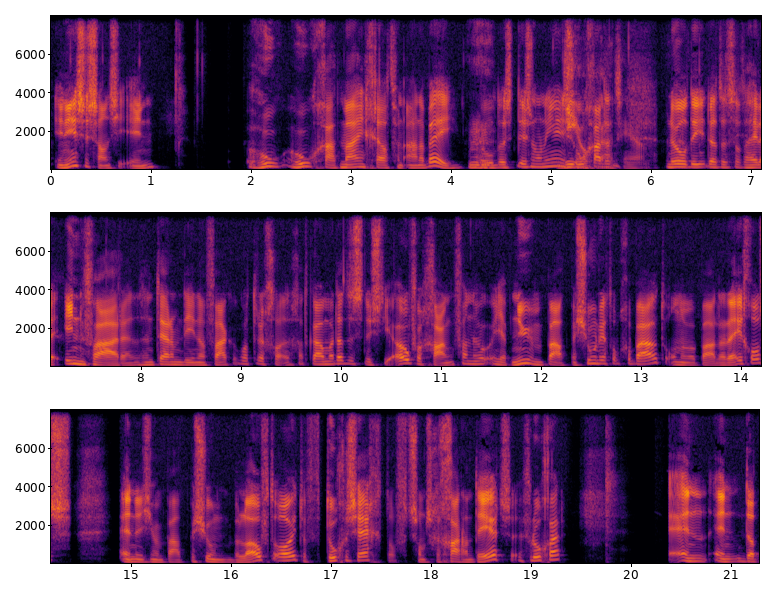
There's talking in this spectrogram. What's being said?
in eerste instantie in. Hoe, hoe gaat mijn geld van A naar B? Bedoel, dus, is nog niet eens. Die hoe gaat het? Ja. Bedoel, die, dat is dat hele invaren. Dat is een term die dan vaak ook wel terug gaat komen. Dat is dus die overgang van je hebt nu een bepaald pensioenrecht opgebouwd onder bepaalde regels. En dus je een bepaald pensioen beloofd ooit, of toegezegd, of soms gegarandeerd vroeger. En, en dat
